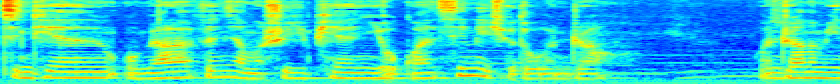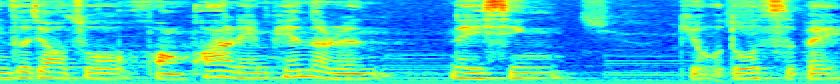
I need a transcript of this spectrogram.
今天我们要来分享的是一篇有关心理学的文章，文章的名字叫做《谎话连篇的人内心有多自卑》。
